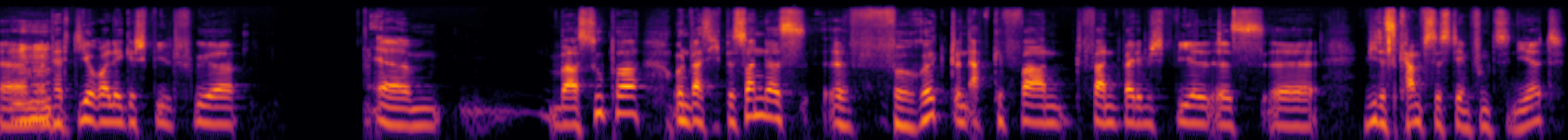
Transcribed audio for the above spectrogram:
ähm, mhm. und hat die Rolle gespielt früher. Ähm, war super. Und was ich besonders äh, verrückt und abgefahren fand bei dem Spiel, ist, äh, wie das Kampfsystem funktioniert.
